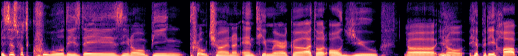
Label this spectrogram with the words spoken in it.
"Is this what's cool these days? You know, being pro China and anti America. I thought all you, uh, you know, hippity hop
